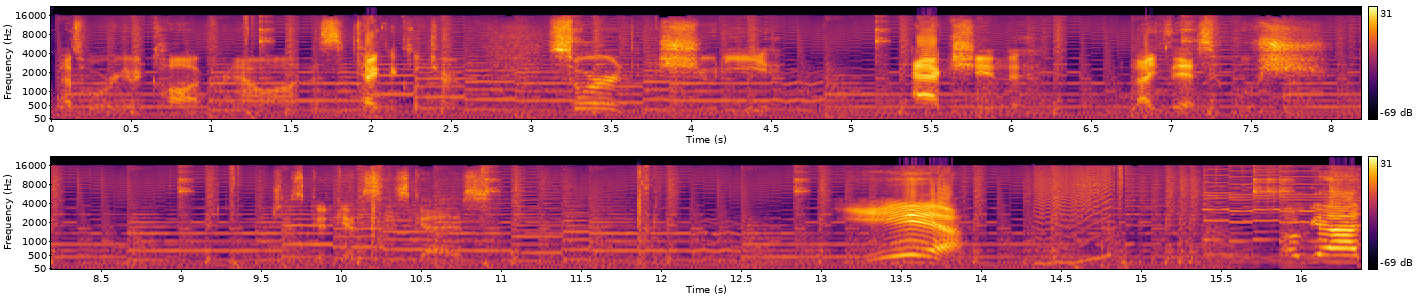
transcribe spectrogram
that's what we're gonna call it from now on. That's the technical term sword shooty action like this. Whoosh. Which is good against these guys. Yeah! Oh god!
